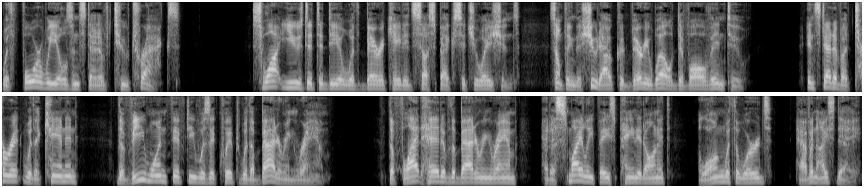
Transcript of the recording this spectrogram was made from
with four wheels instead of two tracks. SWAT used it to deal with barricaded suspect situations, something the shootout could very well devolve into. Instead of a turret with a cannon, the V 150 was equipped with a battering ram. The flat head of the battering ram had a smiley face painted on it, along with the words, Have a nice day.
